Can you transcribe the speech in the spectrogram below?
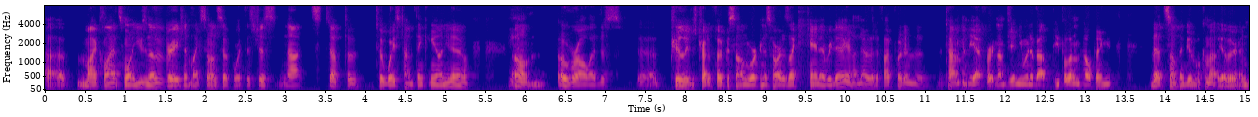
uh, my clients want to use another agent, like so on and so forth. It's just not stuff to to waste time thinking on. You know, yeah. um, overall, I just uh, purely just try to focus on working as hard as I can every day, and I know that if I put in the, the time and the effort, and I'm genuine about the people that I'm helping, that something good will come out the other end.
